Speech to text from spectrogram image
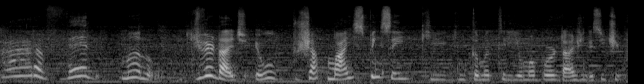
Cara, velho, mano, de verdade, eu jamais pensei que Gintama teria uma abordagem desse tipo.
